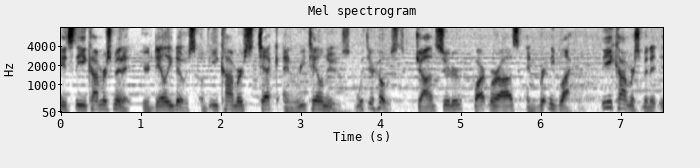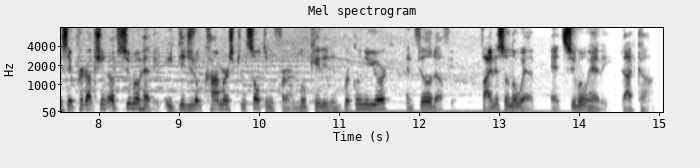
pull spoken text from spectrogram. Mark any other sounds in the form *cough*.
It's the e-commerce minute, your daily dose of e-commerce, tech, and retail news with your host, John Suder, Bart Mroz, and Brittany Blackman. The e-commerce minute is a production of Sumo Heavy, a digital commerce consulting firm located in Brooklyn, New York, and Philadelphia. Find us on the web at sumoheavy.com.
